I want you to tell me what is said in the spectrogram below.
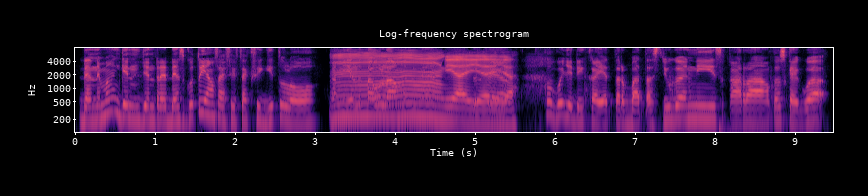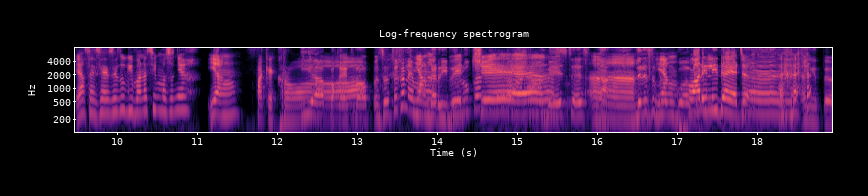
dan emang gen genre dance gue tuh yang seksi-seksi gitu loh kan ya lu tau lah maksudnya Hmm, Iya Terus iya kayak, iya. kok gue jadi kayak terbatas juga nih sekarang terus kayak gue Yang seksi-seksi itu gimana sih maksudnya? Yang pakai crop. iya pakai crop maksudnya kan emang Yang dari dulu kan bitches. ah, bitches. nah Ah, dari sebelum yang gue keluarin lidah ya, Cek. gitu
